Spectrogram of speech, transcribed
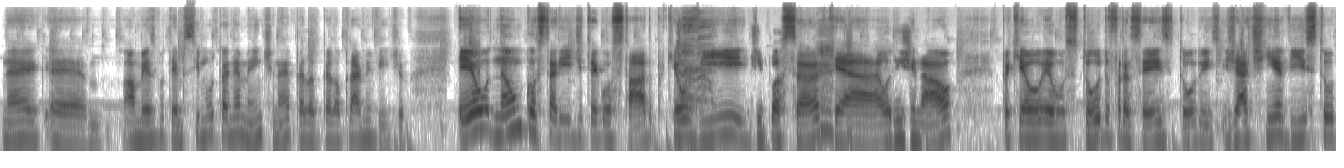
né, é, ao mesmo tempo, simultaneamente, né, pelo, pelo Prime Video. Eu não gostaria de ter gostado, porque eu vi de Poisson, que é a original, porque eu, eu estudo francês e tudo, e já tinha visto,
